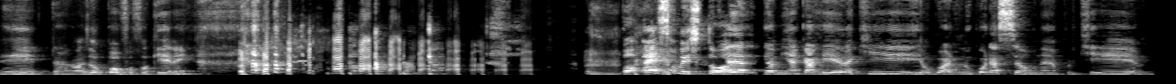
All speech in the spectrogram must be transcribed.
Eita, mas é o povo fofoqueiro, hein? Bom, essa é uma história da minha carreira que eu guardo no coração, né? Porque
